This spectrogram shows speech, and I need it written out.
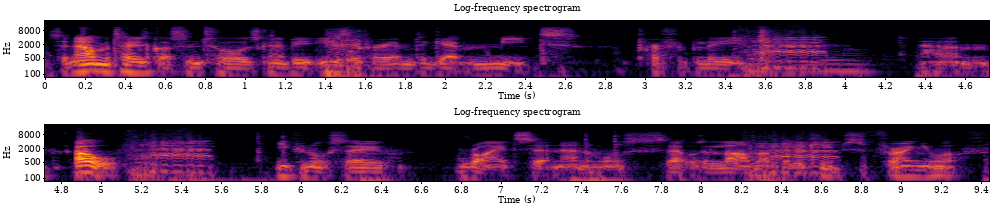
So now Metodi's got some tools. It's going to be easier for him to get meat, preferably. Um, oh, you can also ride certain animals. That was a llama, but it keeps throwing you off.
